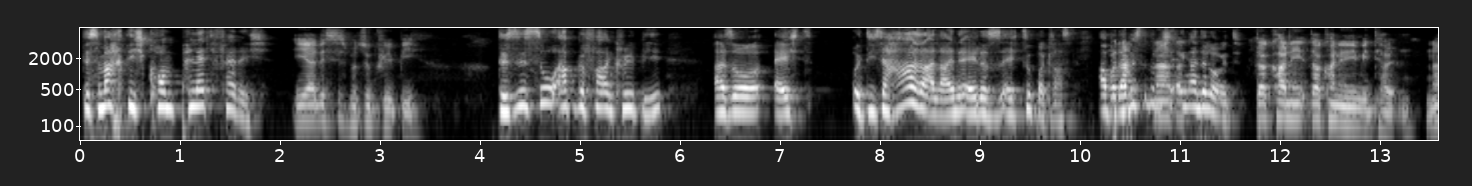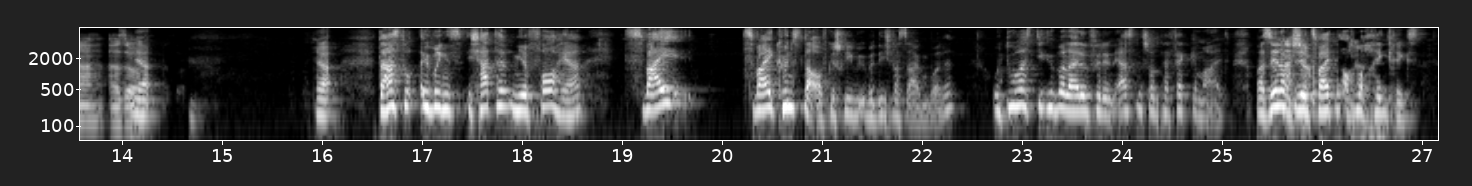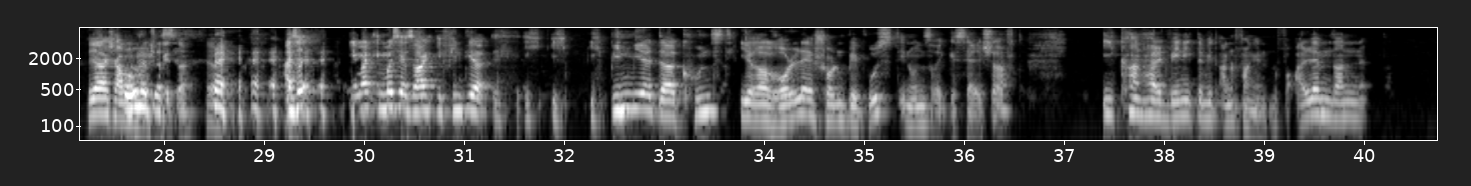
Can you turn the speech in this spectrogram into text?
das macht dich komplett fertig. Ja, das ist mir zu creepy. Das ist so abgefahren creepy. Also echt. Und diese Haare alleine, ey, das ist echt super krass. Aber da Na, bist du wirklich na, eng an der Leute. Da kann ich, da kann ich nicht mithalten. Ne? Also, Ja. Ja. Da hast du übrigens, ich hatte mir vorher zwei, zwei Künstler aufgeschrieben, über die ich was sagen wollte. Und du hast die Überleitung für den ersten schon perfekt gemalt. Mal sehen, ob Na, du den schau. zweiten auch Ja. noch hinkriegst. ja schauen wir Ohne mal später. Ja. Also, ich, mein, ich muss ja sagen, ich finde ja, ich, ich, ich bin mir der Kunst ihrer Rolle schon bewusst in unserer Gesellschaft. Ich kann halt wenig damit anfangen. Vor allem dann,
